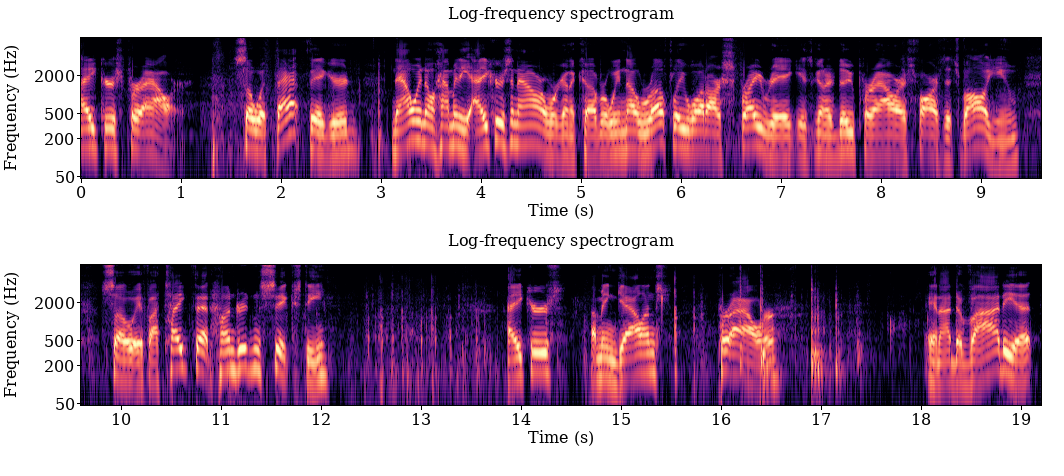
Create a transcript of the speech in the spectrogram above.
acres per hour. So with that figured, now we know how many acres an hour we're going to cover. We know roughly what our spray rig is going to do per hour as far as its volume. So if I take that 160 acres, I mean gallons per hour and I divide it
